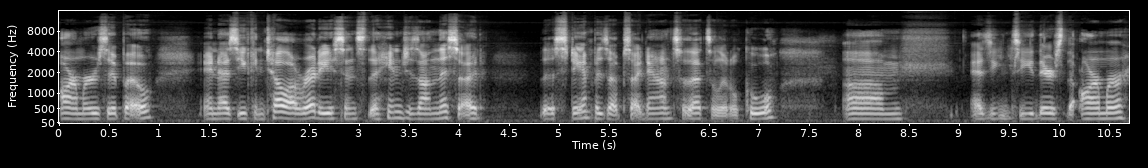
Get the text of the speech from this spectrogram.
armor Zippo. And as you can tell already, since the hinge is on this side, the stamp is upside down, so that's a little cool. Um, as you can see, there's the armor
